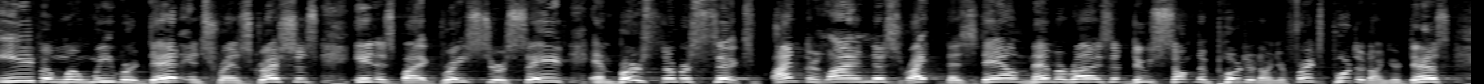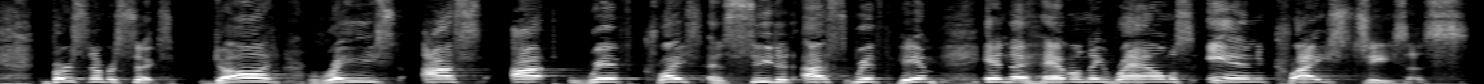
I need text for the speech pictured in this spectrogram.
even when we were dead in transgressions. It is by grace you're saved. And verse number six, underline this, write this down, memorize it, do something, put it on your fridge, put it on your desk. Verse number six, God raised us up with Christ and seated us with him in the heavenly realms in Christ Jesus.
